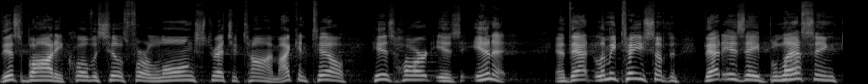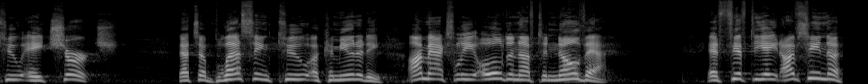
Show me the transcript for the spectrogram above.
this body, Clovis Hills, for a long stretch of time. I can tell his heart is in it. And that, let me tell you something, that is a blessing to a church. That's a blessing to a community. I'm actually old enough to know that. At 58, I've seen the,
